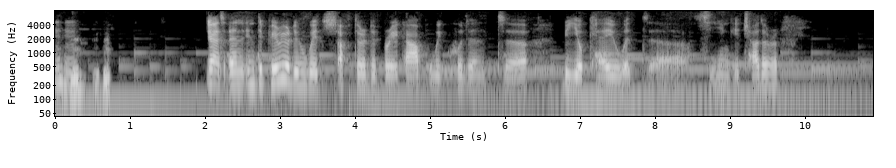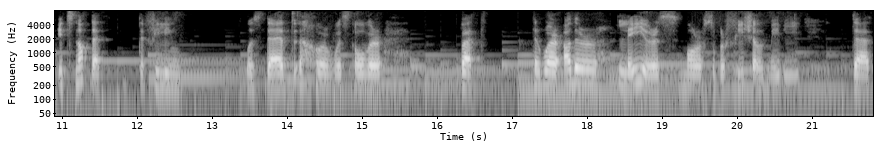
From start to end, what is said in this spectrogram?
Mm-hmm. Mm-hmm. mm-hmm. Yes, and in the period in which after the breakup we couldn't uh, be okay with uh, seeing each other, it's not that the feeling was dead or was over, but there were other layers, more superficial maybe, that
